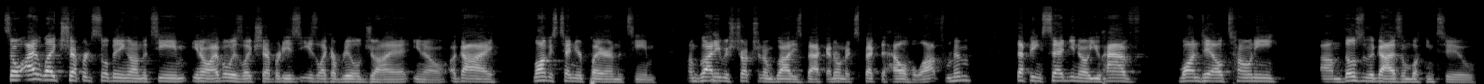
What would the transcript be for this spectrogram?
So I like Shepard still being on the team. You know, I've always liked Shepard. He's he's like a real giant. You know, a guy longest tenure player on the team. I'm glad he was structured. I'm glad he's back. I don't expect a hell of a lot from him. That being said, you know, you have Wan'Dale, Tony. Um, those are the guys I'm looking to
